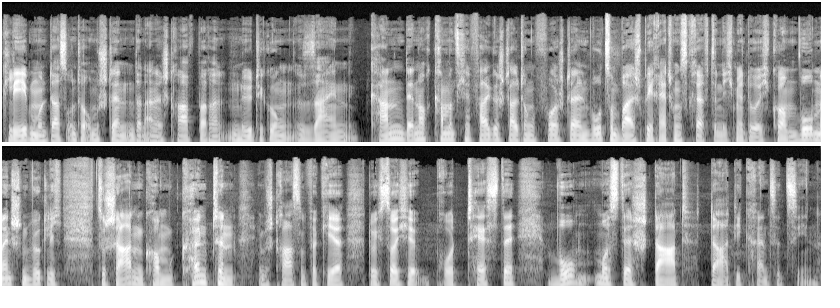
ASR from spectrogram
kleben und das unter Umständen dann eine strafbare Nötigung sein kann. Dennoch kann man sich eine Fallgestaltung vorstellen, wo zum Beispiel Rettungskräfte nicht mehr durchkommen, wo Menschen wirklich zu Schaden kommen könnten im Straßenverkehr durch solche Proteste. Wo muss der Staat da die Grenze ziehen?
